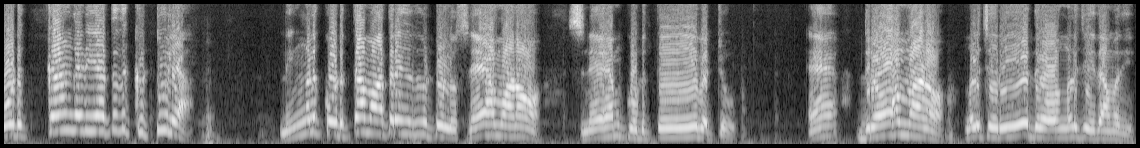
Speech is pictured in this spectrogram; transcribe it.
കൊടുക്കാൻ കഴിയാത്തത് കിട്ടൂല. നിങ്ങൾ കൊടുത്താൽ മാത്രമേ നിങ്ങൾക്ക് കിട്ടുള്ളൂ. സ്നേഹം വേണോ? സ്നേഹം കൊടുത്തേ പറ്റൂ. ഏ? ദ്രോഹം വേണോ? നിങ്ങൾ ചെറിയ ദ്രോഹങ്ങൾ ചെയ്താൽ മതി.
